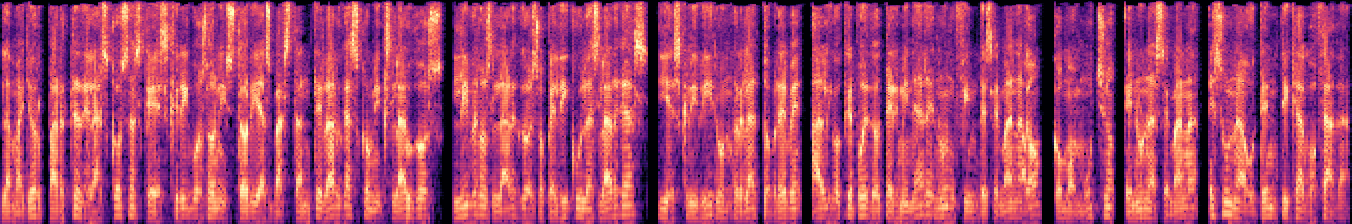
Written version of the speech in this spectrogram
la mayor parte de las cosas que escribo son historias bastante largas, cómics largos, libros largos o películas largas, y escribir un relato breve, algo que puedo terminar en un fin de semana o, como mucho, en una semana, es una auténtica gozada.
